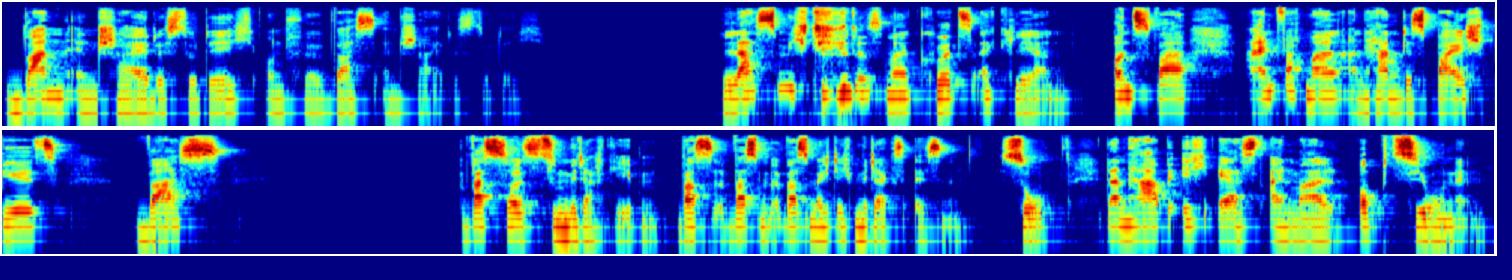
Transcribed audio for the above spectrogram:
wann entscheidest du dich und für was entscheidest du dich? Lass mich dir das mal kurz erklären. Und zwar einfach mal anhand des Beispiels, was, was soll es zum Mittag geben? Was, was, was möchte ich mittags essen? So, dann habe ich erst einmal Optionen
